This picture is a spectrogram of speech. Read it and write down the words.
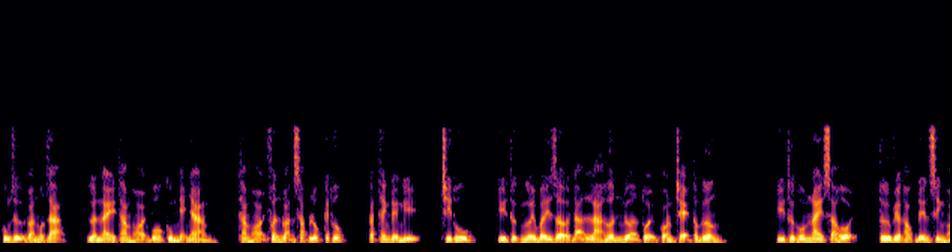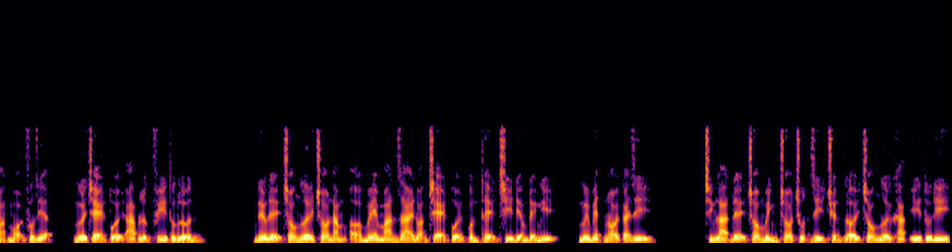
Cùng dự đoán một dạng, lần này thăm hỏi vô cùng nhẹ nhàng, thăm hỏi phân đoạn sắp lúc kết thúc các thanh đề nghị, chi thu, kỳ thực ngươi bây giờ đã là hơn nữa tuổi còn trẻ tấm gương. Kỳ thực hôm nay xã hội, từ việc học đến sinh hoạt mọi phương diện, người trẻ tuổi áp lực phi thường lớn. Nếu để cho ngươi cho nằm ở mê man giai đoạn trẻ tuổi quần thể chỉ điểm đề nghị, ngươi biết nói cái gì? Chính là để cho mình cho chút gì chuyển lời cho người khác ý tứ đi.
